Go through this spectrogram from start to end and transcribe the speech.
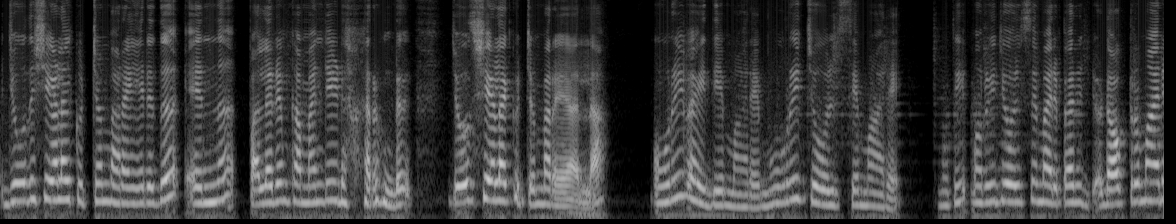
ജ്യോതിഷികളെ കുറ്റം പറയരുത് എന്ന് പലരും കമന്റ് ഇടാറുണ്ട്. ജ്യോതിഷികളെ കുറ്റം പറയാറില്ല മുറി വൈദ്യന്മാരെ മുറി ജ്യോത്സ്യന്മാരെ മുറി മുറി ജ്യോത്സ്യന്മാർ ഇപ്പം ഡോക്ടർമാർ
